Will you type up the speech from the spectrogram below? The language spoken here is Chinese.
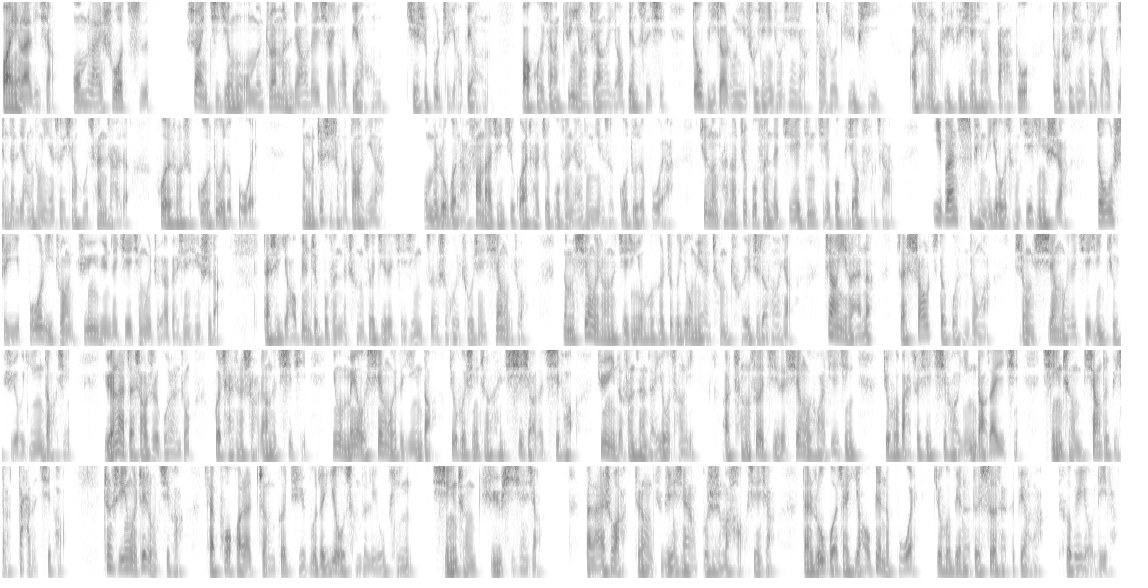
欢迎来理想，我们来说词。上一期节目我们专门聊了一下窑变红，其实不止窑变红，包括像钧窑这样的窑变瓷器，都比较容易出现一种现象，叫做橘皮。而这种橘皮现象大多都出现在窑变的两种颜色相互掺杂的，或者说是过渡的部位。那么这是什么道理呢？我们如果拿放大镜去观察这部分两种颜色过渡的部位啊，就能看到这部分的结晶结构比较复杂。一般瓷瓶的釉层结晶时啊。都是以玻璃状均匀的结晶为主要表现形式的，但是窑变这部分的橙色剂的结晶则是会出现纤维状，那么纤维状的结晶又会和这个釉面呈垂直的方向，这样一来呢，在烧制的过程中啊，这种纤维的结晶就具有引导性。原来在烧制的过程中会产生少量的气体，因为没有纤维的引导，就会形成很细小的气泡，均匀的分散在釉层里。而橙色剂的纤维化结晶就会把这些气泡引导在一起，形成相对比较大的气泡。正是因为这种气泡，才破坏了整个局部的釉层的流平，形成橘皮现象。本来说啊，这种橘皮现象不是什么好现象，但如果在窑变的部位，就会变得对色彩的变化特别有利了。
